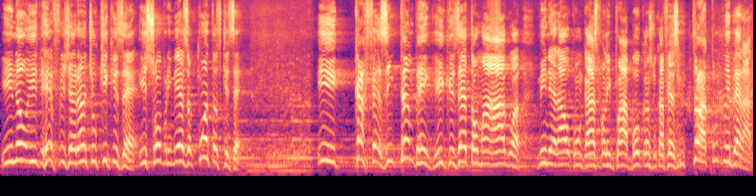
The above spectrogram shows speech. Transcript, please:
E não e refrigerante o que quiser. E sobremesa quantas quiser. E cafezinho também. E quiser tomar água mineral com gás para limpar a boca antes do cafezinho, tá tudo liberado.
